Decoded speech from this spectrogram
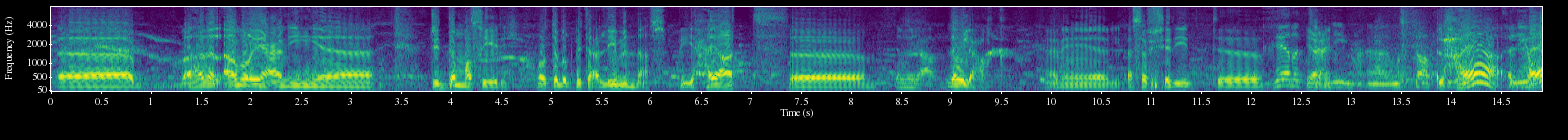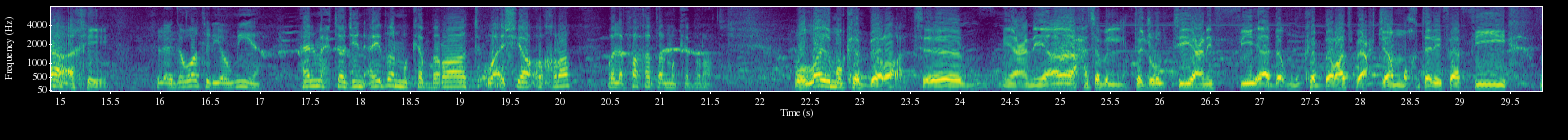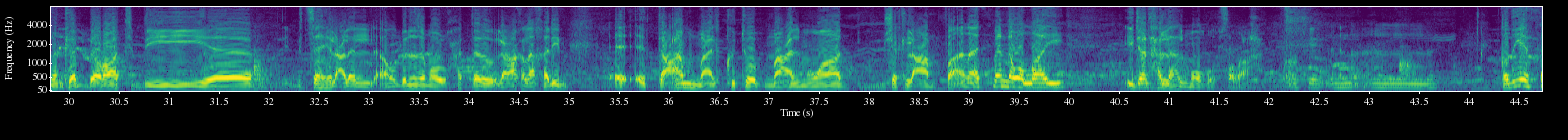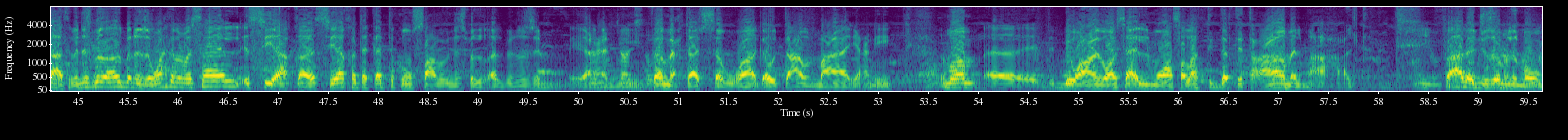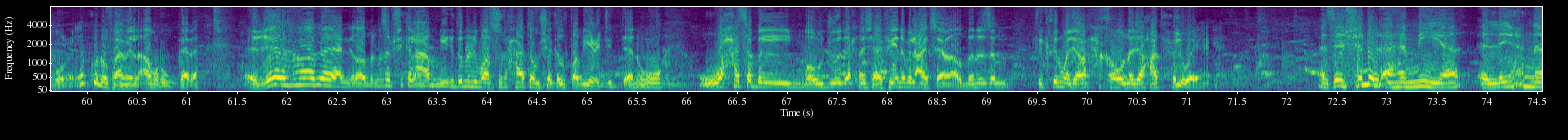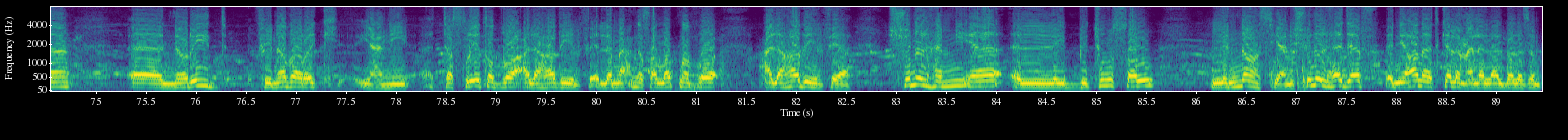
أه هذا الأمر يعني آه، جدا مصيري مرتبط بتعليم الناس بحياة آه، ذوي الإعاقة. يعني للأسف الشديد آه، غير التعليم يعني مختار الحياة الحياة أخي. في الأدوات اليومية. هل محتاجين أيضا مكبرات وأشياء أخرى ولا فقط المكبرات؟ والله المكبرات يعني أنا حسب تجربتي يعني في مكبرات بأحجام مختلفة في مكبرات بتسهل على الالبينزم أو حتى الاعاقه الآخرين التعامل مع الكتب مع المواد بشكل عام. فأنا أتمنى والله إيجاد حل لهالموضوع بصراحة. أوكي القضية الثالثة بالنسبة للألبينيزم واحدة من المسائل السياقة. السياقة تكاد تكون صعبة بالنسبة للألبينيزم يعني فمحتاج سواق أو التعاون مع يعني المهم آه، بوسائل المواصلات تقدر تتعامل مع حالته. أيوة. فهذا جزء من الموضوع. يكونوا فاهمين الأمر وكذا. غير هذا يعني الالبينيزم بشكل عام يقدرون يمارسون حياتهم بشكل طبيعي جدا و... وحسب الموجود إحنا شايفينه بالعكس. يعني الالبينيزم في كثير مجالات حققوا نجاحات حلوة يعني. زين شنو الأهمية اللي إحنا آه نريد في نظرك؟ يعني تسليط الضوء على هذه الفئة لما إحنا سلطنا الضوء على هذه الفئة شنو الأهمية اللي بتوصل للناس؟ يعني شنو الهدف؟ إني أنا أتكلم على الالبلزم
